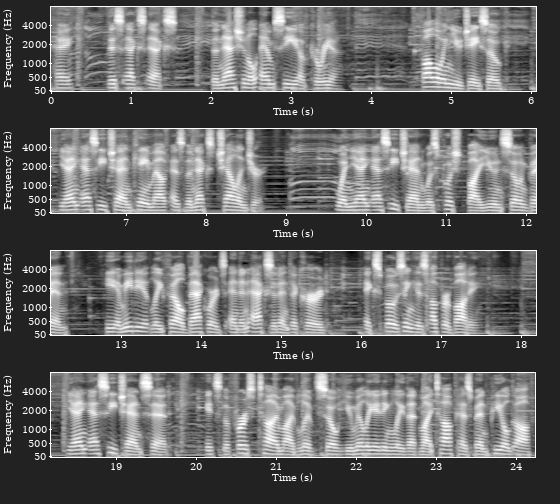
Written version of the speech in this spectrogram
Hey, this XX, the national MC of Korea. Following Yoo Jae-seok, Yang Se-chan came out as the next challenger. When Yang Se-chan was pushed by Yoon Song-bin, he immediately fell backwards and an accident occurred, exposing his upper body. Yang Se-chan said, It's the first time I've lived so humiliatingly that my top has been peeled off,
